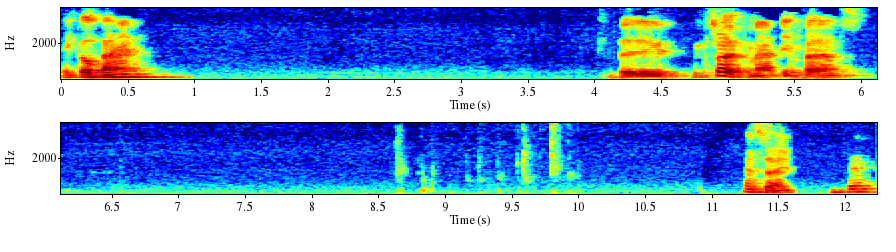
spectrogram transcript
It got bang. Boo. We can try it from Adium perhaps. That's right. Okay.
